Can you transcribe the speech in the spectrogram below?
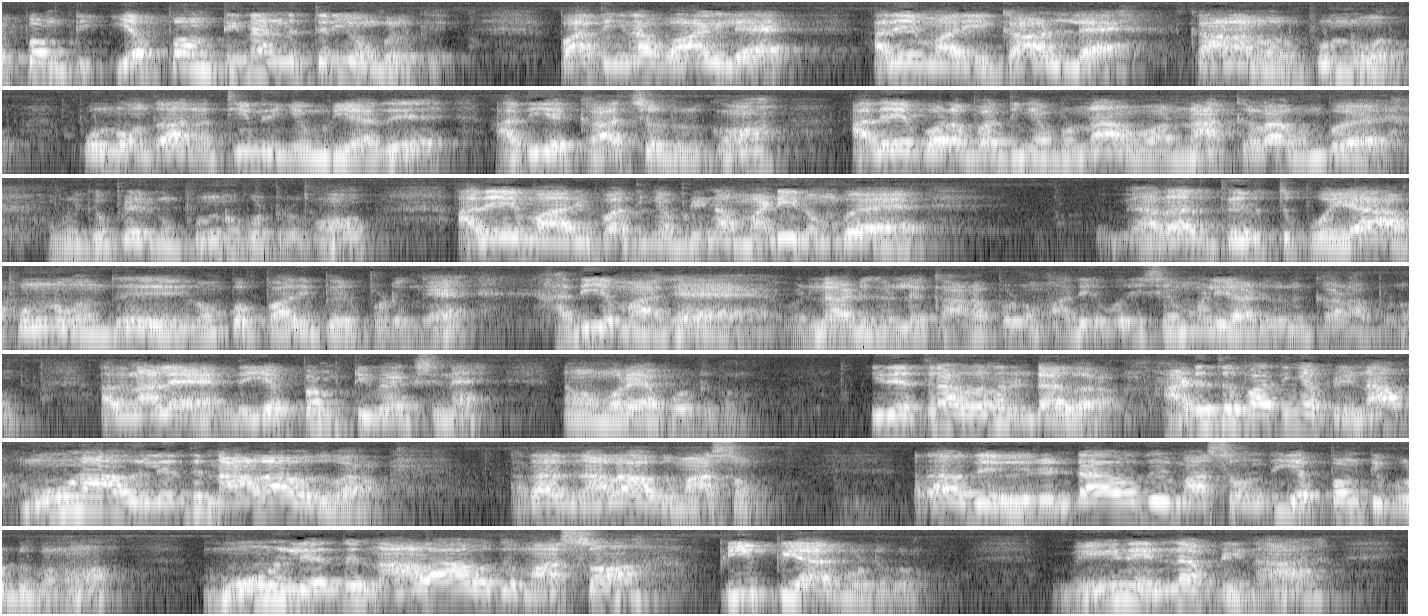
எப்எம்டி எப்எம்டின்னா என்ன தெரியும் உங்களுக்கு? பார்த்தீங்கன்னா வாயில் அதே மாதிரி காலில் காணாமல் வரும் புண்ணு வரும். புண்ணு வந்தால் அதை தீண்டு திங்க முடியாது. அதிக காய்ச்சல் இருக்கும். அதே போல் பார்த்தீங்க அப்படின்னா நாக்கெல்லாம் ரொம்ப உங்களுக்கு எப்படி இருக்கும் புண்ணு போட்டிருக்கும். அதே மாதிரி பார்த்தீங்க அப்படின்னா மடி ரொம்ப அதாவது பெருத்து போயா புண்ணு வந்து ரொம்ப பாதிப்பு ஏற்படுங்க. அதிகமாக வெள்ளாடுகளில் காணப்படும். அதே மாதிரி செம்மொழி ஆடுகளும் காணப்படும். அதனால் இந்த எப்எம்டி வேக்சினை நம்ம முறையாக போட்டுக்கணும். இது எத்தனாவது வாரம்? ரெண்டாவது வாரம். அடுத்து பார்த்தீங்க அப்படின்னா மூணாவதுலேருந்து நாலாவது வாரம். அதாவது நாலாவது மாதம் அதாவது ரெண்டாவது மாதம் வந்து எப்எம்டி போட்டுக்கணும். மூணுலேருந்து நாலாவது மாதம் பிபிஆர் போட்டுக்கணும். மெயின் என்ன அப்படின்னா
